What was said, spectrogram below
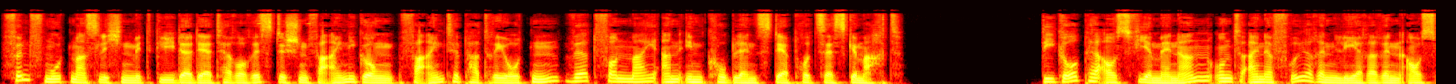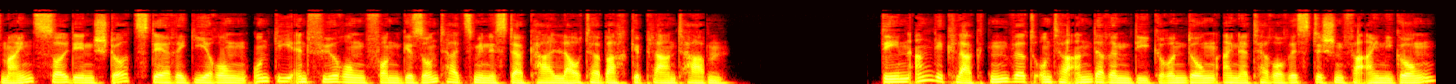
Fünf mutmaßlichen Mitglieder der terroristischen Vereinigung Vereinte Patrioten wird von Mai an in Koblenz der Prozess gemacht. Die Gruppe aus vier Männern und einer früheren Lehrerin aus Mainz soll den Sturz der Regierung und die Entführung von Gesundheitsminister Karl Lauterbach geplant haben. Den Angeklagten wird unter anderem die Gründung einer terroristischen Vereinigung,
